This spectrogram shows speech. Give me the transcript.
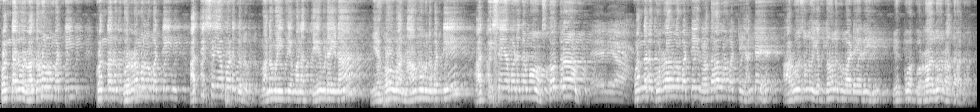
కొందరు రథములను బట్టి కొందరు గుర్రములను బట్టి అతిశయపడుదురు. మనమైతే మన దేవుడైన యహోవ నామమును బట్టి అతిశయపడుదము. స్తోత్రం. కొందరు గుర్రాలను బట్టి రథాలను బట్టి అంటే ఆ రోజుల్లో యుద్ధాలకు వాడేది ఎక్కువ గుర్రాలు రథాలు.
